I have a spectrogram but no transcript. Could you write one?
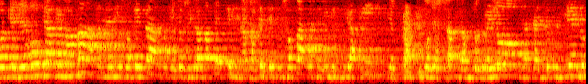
Porque llegó ya mi mamá que me dijo que tal, porque yo soy de Albacete y en Albacete mucho pago, me vine aquí y el práctico ya está mirando el reloj, ya está interrumpiendo.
